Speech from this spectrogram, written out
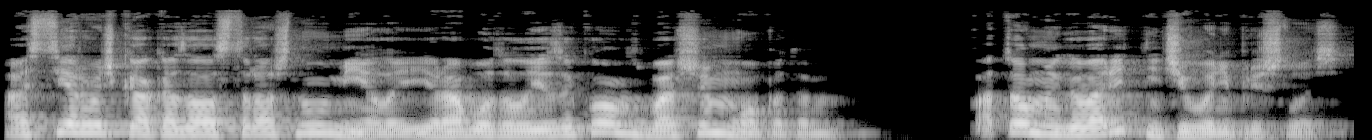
А стервочка оказалась страшно умелой и работала языком с большим опытом. Потом и говорить ничего не пришлось.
